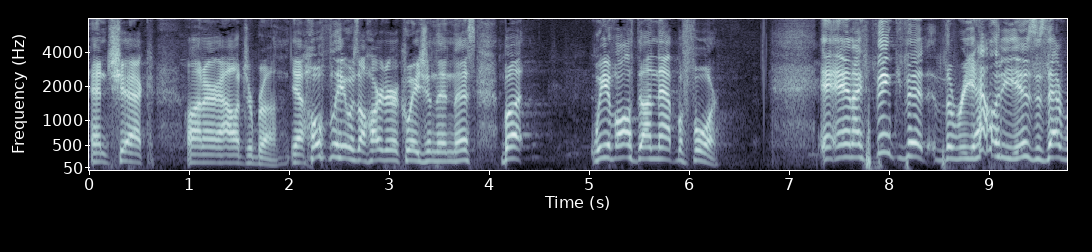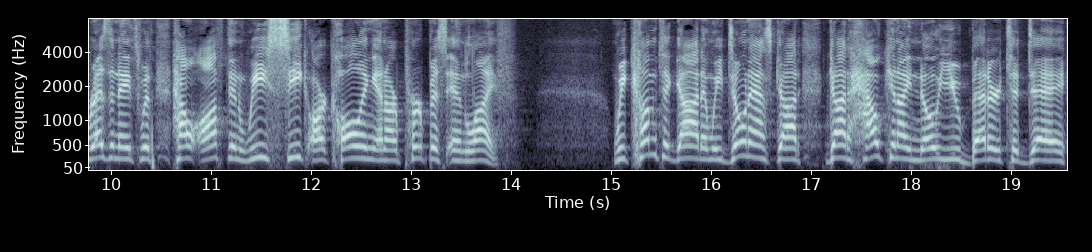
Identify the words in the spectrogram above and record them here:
and check on our algebra? Yeah, hopefully it was a harder equation than this, but we have all done that before. And I think that the reality is is that resonates with how often we seek our calling and our purpose in life. We come to God and we don't ask God, God, how can I know you better today?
